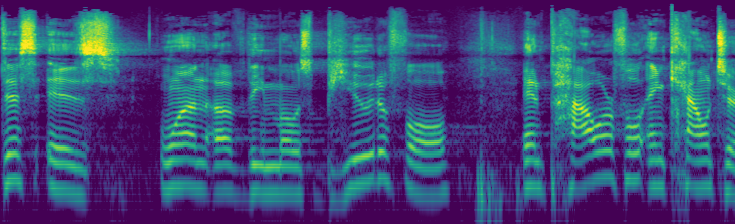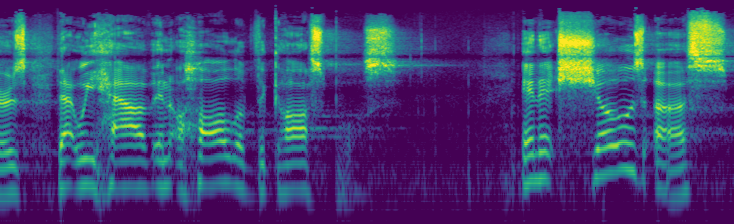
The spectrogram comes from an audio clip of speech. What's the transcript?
This is one of the most beautiful and powerful encounters that we have in all of the Gospels. And it shows us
